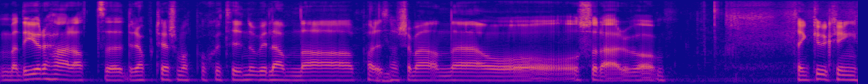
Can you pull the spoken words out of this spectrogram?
men det är ju det här att eh, det rapporteras om att Pochettino vill lämna Paris Saint-Germain eh, och, och sådär. Vad tänker du kring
